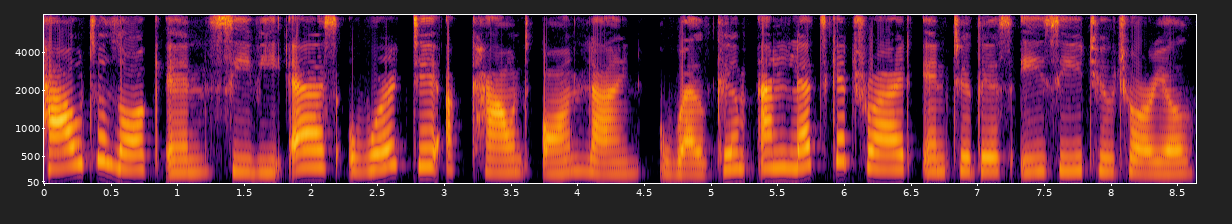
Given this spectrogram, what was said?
How to log in CVS Workday account online. Welcome and let's get right into this easy tutorial.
